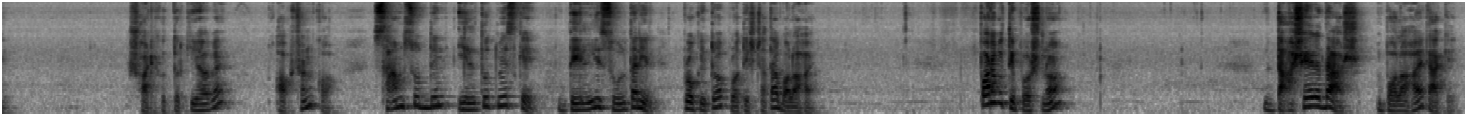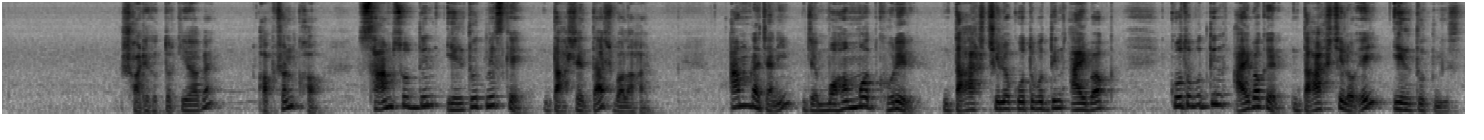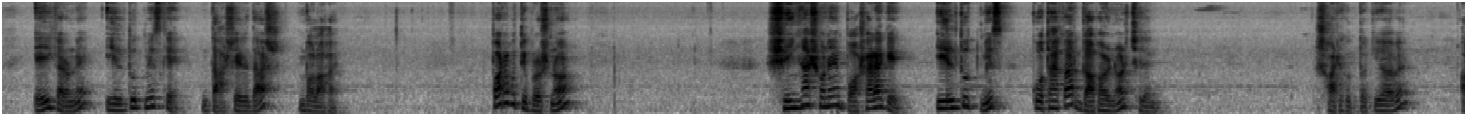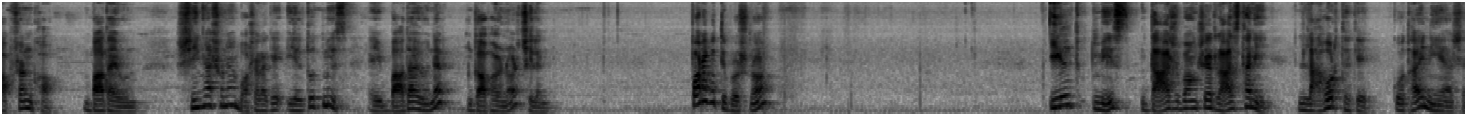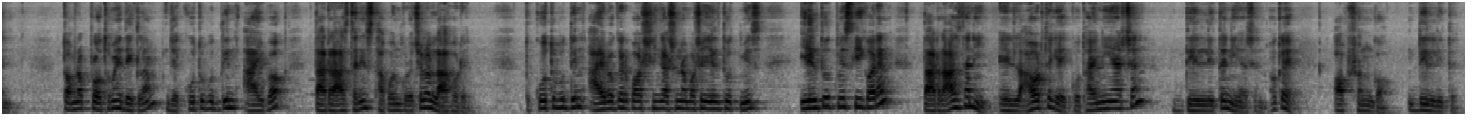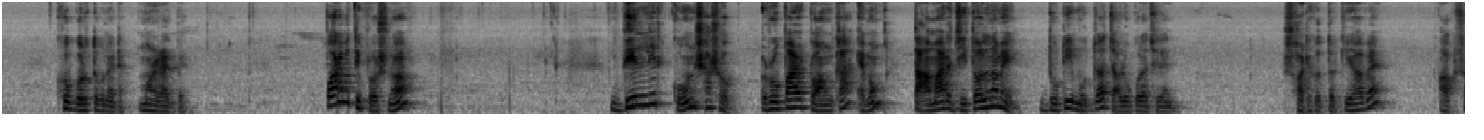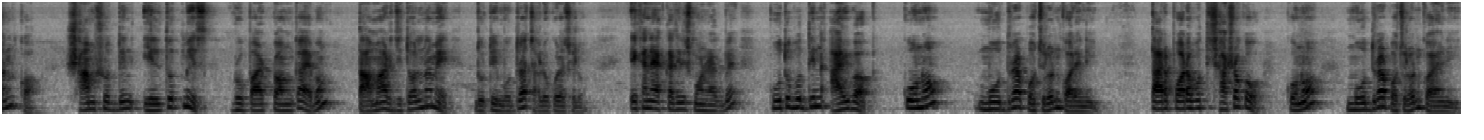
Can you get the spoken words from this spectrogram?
সঠিক উত্তর কী হবে? অপশন ক শামসুদ্দিন ইলতুতমিসকে দিল্লি সুলতানির প্রকৃত প্রতিষ্ঠাতা বলা হয়। পরবর্তী প্রশ্ন, দাসের দাস বলা হয় কাকে? সঠিক উত্তর কী হবে? অপশন খ, শামসুদ্দিন ইলতুতমিসকে দাসের দাস বলা হয়। আমরা জানি যে মোহাম্মদ ঘুরির দাস ছিল কুতুবুদ্দিন আইবক। কুতুবুদ্দিন আইবকের দাস ছিল এই ইলতুতমিস এই কারণে ইলতুতমিসকে দাসের দাস বলা হয়। পরবর্তী প্রশ্ন, সিংহাসনে বসার আগে ইলতুতমিস কোথাকার গভর্নর ছিলেন? সঠিক উত্তর কী হবে? অপশন ঘ, বাদায়ুন। সিংহাসনে বসার আগে ইলতুতমিস এই বাদায়ুনের গভর্নর ছিলেন। পরবর্তী প্রশ্ন ইলতুতমিস দাস বংশের রাজধানী লাহোর থেকে কোথায় নিয়ে আসেন? তো আমরা প্রথমেই দেখলাম যে কুতুবুদ্দিন আইবক তার রাজধানী স্থাপন করেছিল লাহোরে। তো কুতুবুদ্দিন আইবকের পর সিংহাসনে বসে ইলতুতমিস ইলতুতমিস কী করেন? তার রাজধানী এই লাহোর থেকে কোথায় নিয়ে আসেন? দিল্লিতে নিয়ে আসেন, ওকে? অপশন গ, দিল্লিতে। খুব গুরুত্বপূর্ণ এটা, মনে রাখবে। পরবর্তী প্রশ্ন, দিল্লির কোন শাসক রূপার টঙ্কা এবং তামার জিতল নামে দুটি মুদ্রা চালু করেছিলেন? সঠিক উত্তর কী হবে? অপশন ক, শামসুদ্দিন ইলতুতমিস রূপার টঙ্কা এবং তামার জিতল নামে দুটি মুদ্রা চালু করেছিল। এখানে একটা জিনিস মনে রাখবে, কুতুবুদ্দিন আইবক কোনো মুদ্রার প্রচলন করেনি। তার পরবর্তী শাসকও কোনো মুদ্রার প্রচলন করেনি।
